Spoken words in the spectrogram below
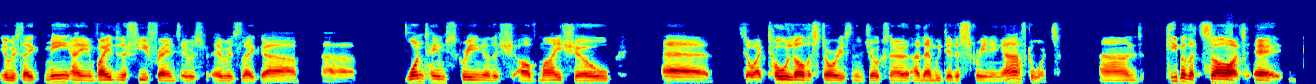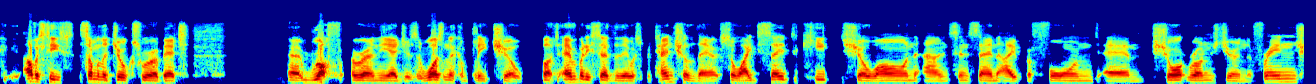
it was like me. I invited a few friends. It was it was like a, a one time screening of the sh- of my show uh, So I told all the stories and the jokes now, and then we did a screening afterwards. And people that saw it, uh, obviously, some of the jokes were a bit uh, rough around the edges. It wasn't a complete show, but everybody said that there was potential there. So I decided to keep the show on, and since then I performed um, short runs during the Fringe.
